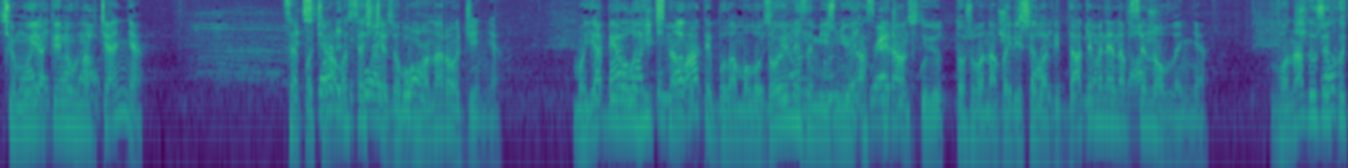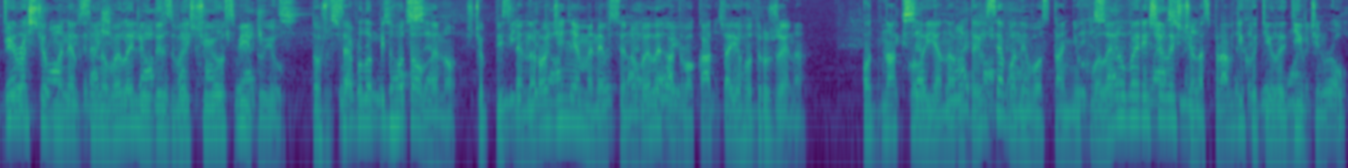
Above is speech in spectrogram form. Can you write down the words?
Чому я кинув навчання? Це почалося ще до мого народження. Моя біологічна мати була молодою незаміжньою аспіранткою, тож вона вирішила віддати мене на всиновлення. Вона дуже хотіла, щоб мене всиновили люди з вищою освітою. Тож все було підготовлено, щоб після народження мене всиновили адвокат та його дружина. Однак, коли я народився, вони в останню хвилину вирішили, що насправді хотіли дівчинку.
